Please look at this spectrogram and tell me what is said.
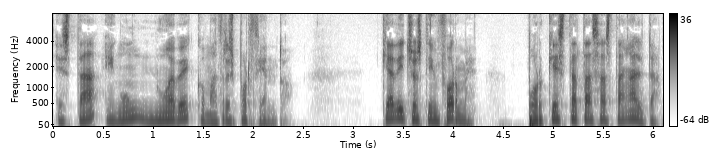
está en un 9,3%. ¿Qué ha dicho este informe? ¿Por qué esta tasa es tan alta?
